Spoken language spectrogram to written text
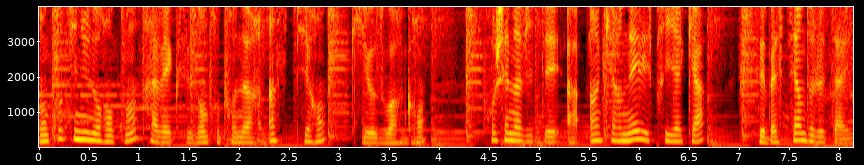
On continue nos rencontres avec ces entrepreneurs inspirants qui osent voir grand. Prochain invité à incarner l'esprit Yaka, Sébastien Deletaille.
